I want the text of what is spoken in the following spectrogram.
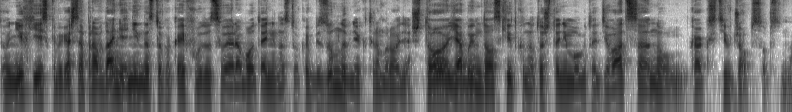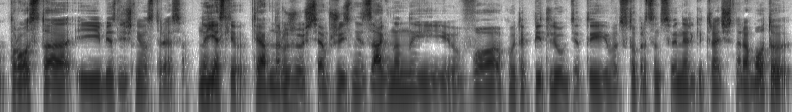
у них есть, мне кажется, оправдание, они настолько кайфуют от своей работы, они настолько безумны в некотором роде, что я бы им дал скидку на то, что они могут одеваться, ну, как Стив Джобс, собственно. Просто и без лишнего стресса. Но если ты обнаруживаешь себя в жизни загнанный в какую-то петлю, где ты вот 100% своей энергии тратишь на работу,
